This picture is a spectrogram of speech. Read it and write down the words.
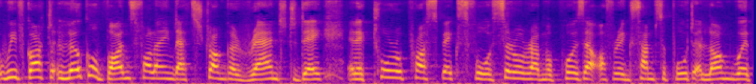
we've got local bonds following that stronger rand today, electoral prospects for Cyril Ramaphosa offering some support along with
